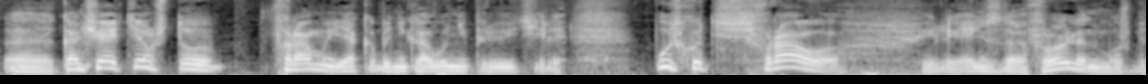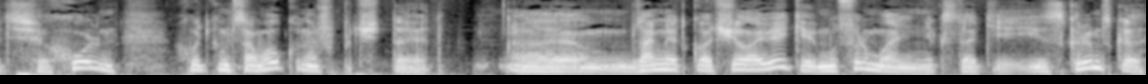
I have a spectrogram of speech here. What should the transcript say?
Э, кончая тем, что в храмы якобы никого не приютили. Пусть хоть фрау, или, я не знаю, фройлен, может быть, Хольн, хоть комсомолку нашу почитает. Э, заметку о человеке, мусульманине, кстати, из Крымска,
